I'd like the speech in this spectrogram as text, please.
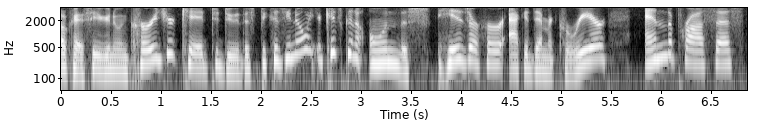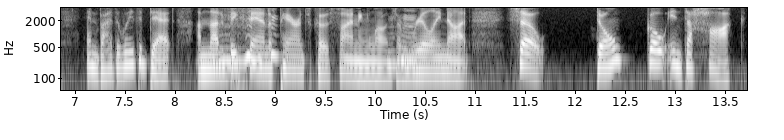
Okay, so you're going to encourage your kid to do this because you know what? Your kid's going to own this his or her academic career and the process. And by the way, the debt. I'm not a big fan of parents co signing loans. I'm mm-hmm. really not. So don't go into hock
